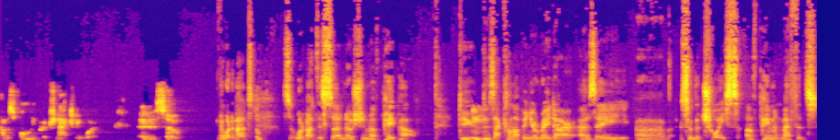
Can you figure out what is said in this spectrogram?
how does form encryption actually work. Uh, so, and what about so what about this uh, notion of PayPal? Do you, mm-hmm. does that come up in your radar as a uh, so the choice of payment methods?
